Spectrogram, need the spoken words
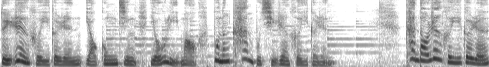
对任何一个人要恭敬、有礼貌，不能看不起任何一个人。看到任何一个人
